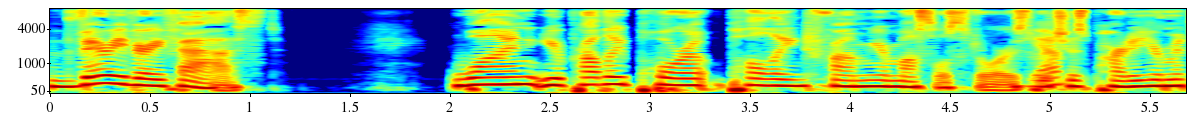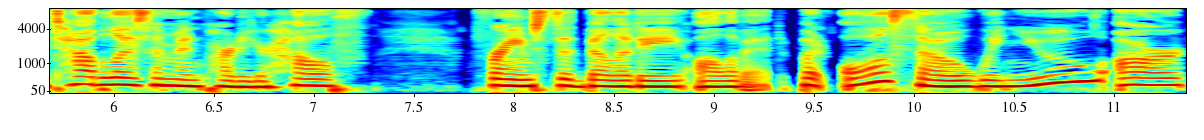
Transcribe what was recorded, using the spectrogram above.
very very fast, one, you're probably pour, pulling from your muscle stores, Yep. which is part of your metabolism and part of your health, frame stability, all of it. But also, when you are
